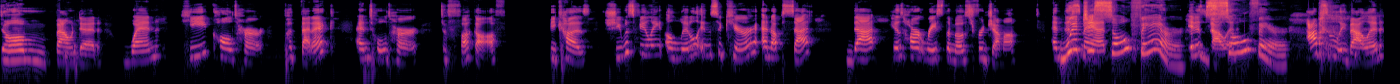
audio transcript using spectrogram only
dumbfounded when he called her pathetic and told her to fuck off because she was feeling a little insecure and upset that his heart raced the most for Gemma. And this Which man, is so fair. It is valid. So fair. Absolutely valid.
